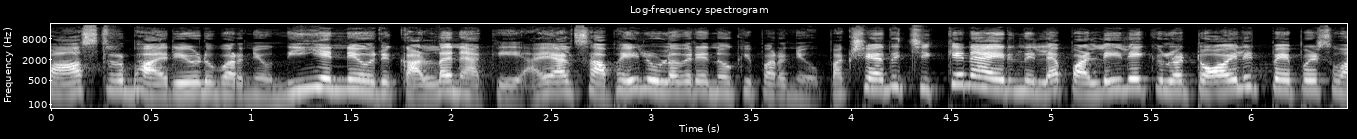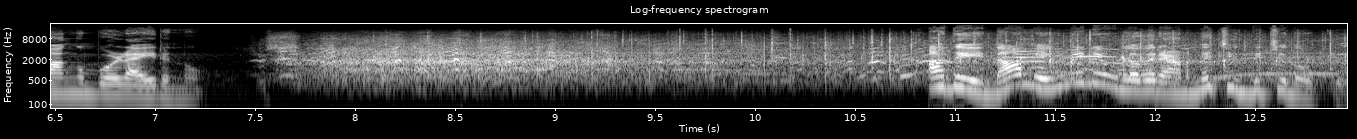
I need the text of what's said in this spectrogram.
പാസ്റ്റർ ഭാര്യയോട് പറഞ്ഞു നീ എന്നെ ഒരു കള്ളനാക്കി. അയാൾ സഭയിലുള്ളവരെ നോക്കി പറഞ്ഞു പക്ഷെ അത് ചിക്കൻ ആയിരുന്നില്ല പള്ളിയിലേക്കുള്ള ടോയ്ലറ്റ് പേപ്പേഴ്സ് വാങ്ങുമ്പോഴായിരുന്നു. അതെ നാം എങ്ങനെയുള്ളവരാണെന്ന് ചിന്തിച്ചു നോക്കൂ.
